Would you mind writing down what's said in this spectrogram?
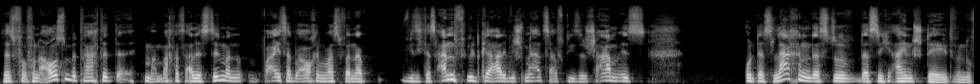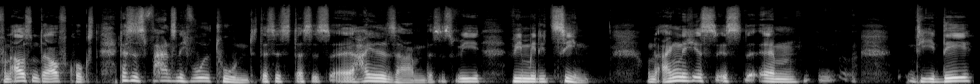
das von außen betrachtet äh, macht das alles Sinn. Man weiß aber auch, in was für einer, wie sich das anfühlt gerade, wie schmerzhaft diese Scham ist. Und das Lachen, das du, das sich einstellt, wenn du von außen drauf guckst, das ist wahnsinnig wohltuend. Das ist, das ist äh, heilsam. Das ist wie wie Medizin. Und eigentlich ist ist ähm, die Idee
